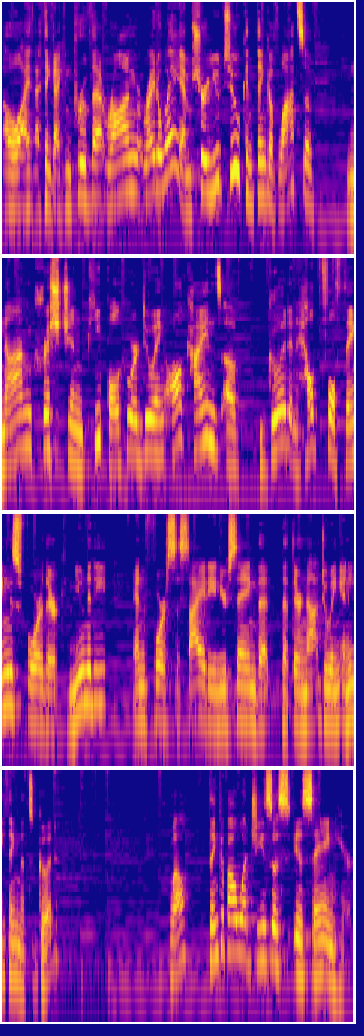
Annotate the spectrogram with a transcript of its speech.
Oh, I, I think I can prove that wrong right away. I'm sure you too can think of lots of non Christian people who are doing all kinds of good and helpful things for their community and for society, and you're saying that, that they're not doing anything that's good? Well, think about what Jesus is saying here.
